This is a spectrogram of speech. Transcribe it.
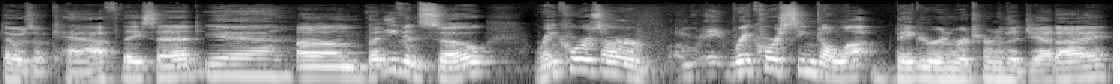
that was a calf. They said. yeah. Um, but even so, Rancors are Rancors seemed a lot bigger in Return of the Jedi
